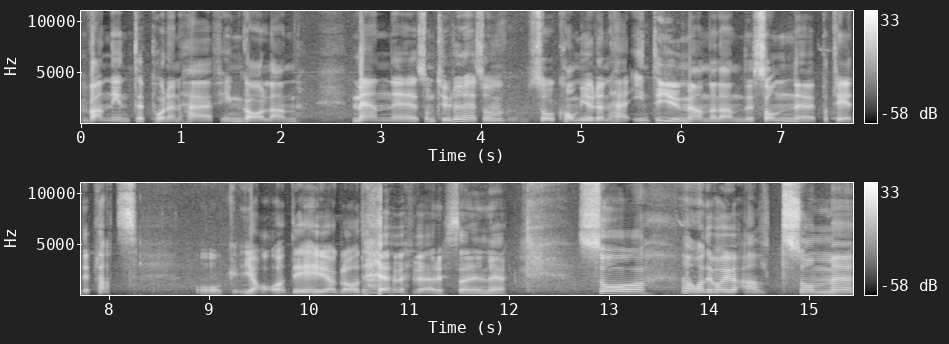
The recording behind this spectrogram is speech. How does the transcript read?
vann inte på den här filmgalan. Men uh, som tur är så, så kom ju den här intervjun med Anna Andersson uh, på tredje plats. Och ja, det är jag glad över. Så, så ja, det var ju allt som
